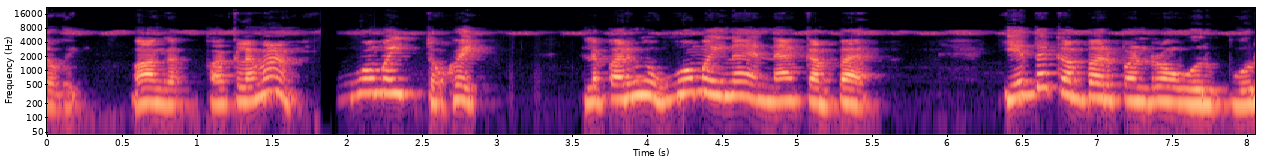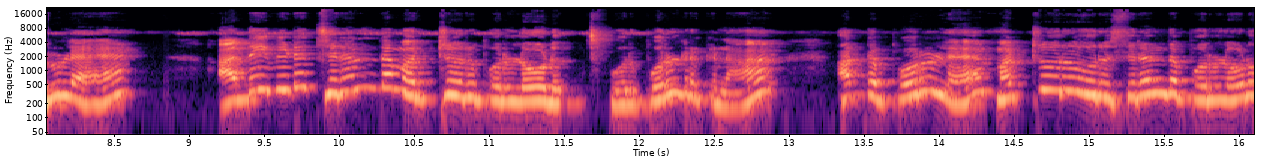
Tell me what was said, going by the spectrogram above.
தொகை வாங்க பார்க்கலாமா? உவமை தொகை இல்லை பாருங்க உவமைனா என்ன? கம்பேர் எதை கம்பேர் பண்ணுறோம் ஒரு பொருளை அதை விட சிறந்த மற்றொரு பொருளோடு ஒரு பொருள் இருக்குன்னா அந்த பொருளை மற்றொரு ஒரு சிறந்த பொருளோடு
